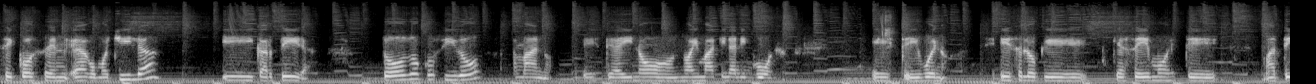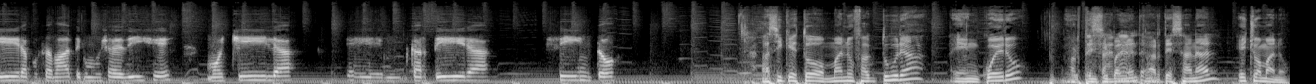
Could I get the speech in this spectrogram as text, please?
se cosen, hago mochila y cartera, todo cosido a mano, este, ahí no, no hay máquina ninguna. Este, y bueno, eso es lo que, que hacemos, este, matera, posamate, como ya le dije, mochila, eh, cartera, cinto, Así que esto manufactura en cuero, principalmente artesanal, hecho a mano.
